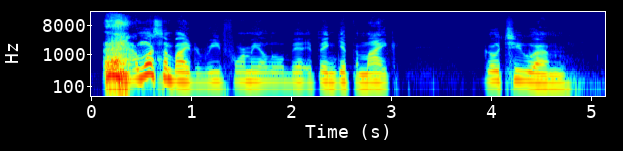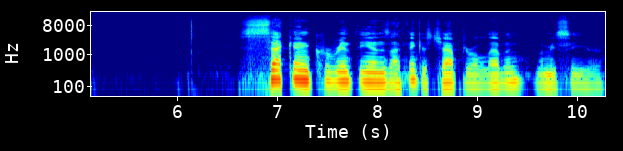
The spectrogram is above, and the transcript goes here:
I want somebody to read for me a little bit, if they can get the mic. Go to um, 2 Corinthians, I think it's chapter 11. Let me see here.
